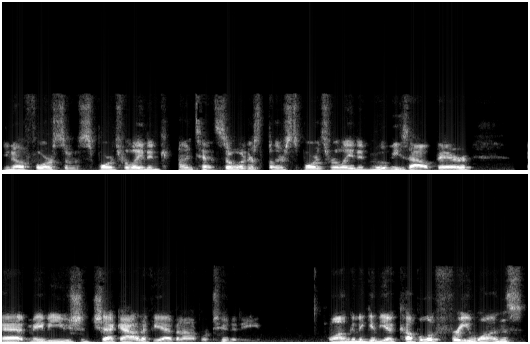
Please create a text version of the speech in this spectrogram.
you know, for some sports related content. So, what are some other sports related movies out there that maybe you should check out if you have an opportunity? Well, I'm going to give you a couple of free ones.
